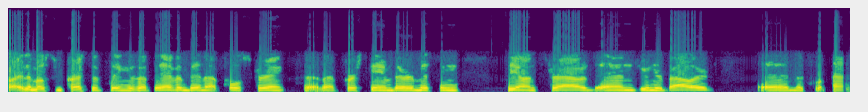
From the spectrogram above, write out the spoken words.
probably the most impressive thing is that they haven't been at full strength. Uh, that first game, they were missing Deon Stroud and Junior Ballard. In the past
